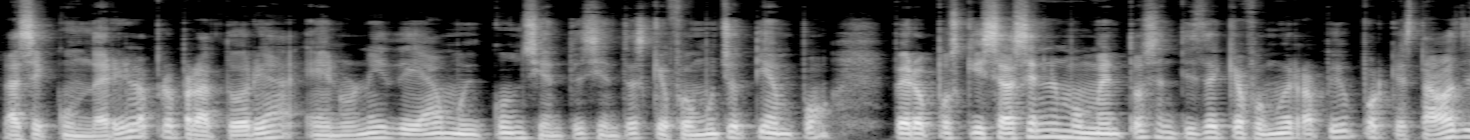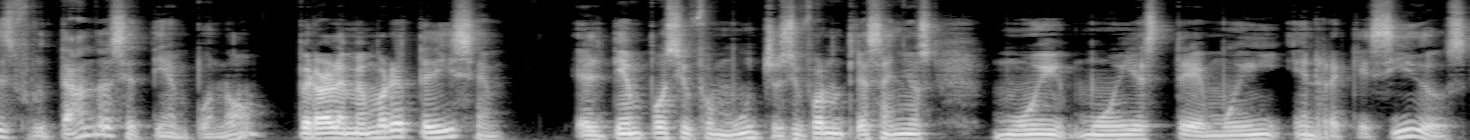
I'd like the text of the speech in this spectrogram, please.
la secundaria y la preparatoria en una idea muy consciente sientes que fue mucho tiempo, pero pues quizás en el momento sentiste que fue muy rápido porque estabas disfrutando ese tiempo, ¿no? Pero la memoria te dice, el tiempo sí fue mucho, sí fueron tres años muy, muy, este, muy enriquecidos,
